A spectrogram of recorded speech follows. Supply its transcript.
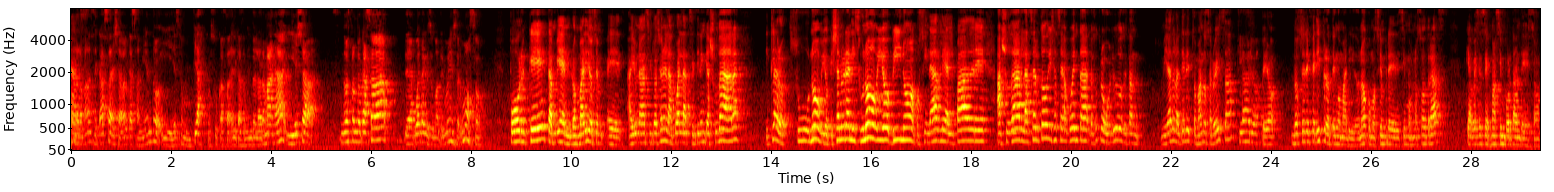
hermanas. La hermana se casa, ella va al casamiento y es un fiasco su casa, el casamiento de la hermana. Y ella, no estando casada, te da cuenta que su matrimonio es hermoso. Porque también los maridos, em, eh, hay una situación en la cual se tienen que ayudar. Y claro, su novio, que ya no era ni su novio, vino a cocinarle al padre, a ayudarle a hacer todo y ya se da cuenta, los otros boludos están mirando la tele, tomando cerveza, Claro. pero no seré feliz, pero tengo marido, ¿no? Como siempre decimos nosotras, que a veces es más importante eso.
